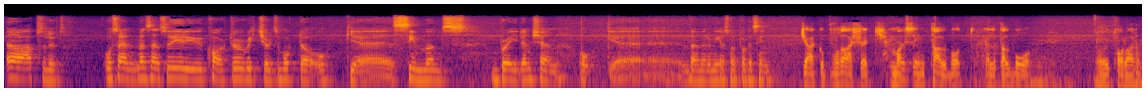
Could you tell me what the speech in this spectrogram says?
Ja, absolut. Och sen, men sen så är det ju Carter, Richards borta och eh, Simmons, Braden Chen och eh, vem är det mer som har plockats in? Jakub Voracek, Maxim Talbot, eller Talbot. Jag uttalar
